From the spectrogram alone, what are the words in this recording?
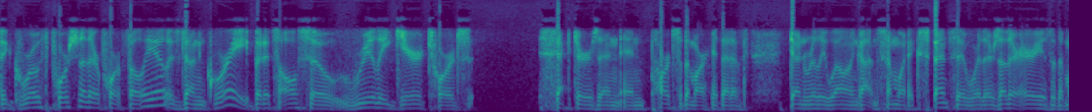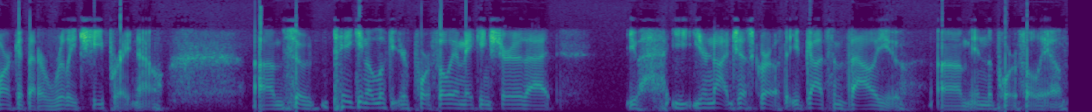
the growth portion of their portfolio has done great, but it's also really geared towards sectors and, and parts of the market that have done really well and gotten somewhat expensive, where there's other areas of the market that are really cheap right now. Um, so taking a look at your portfolio, making sure that you you're not just growth, that you've got some value um, in the portfolio,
